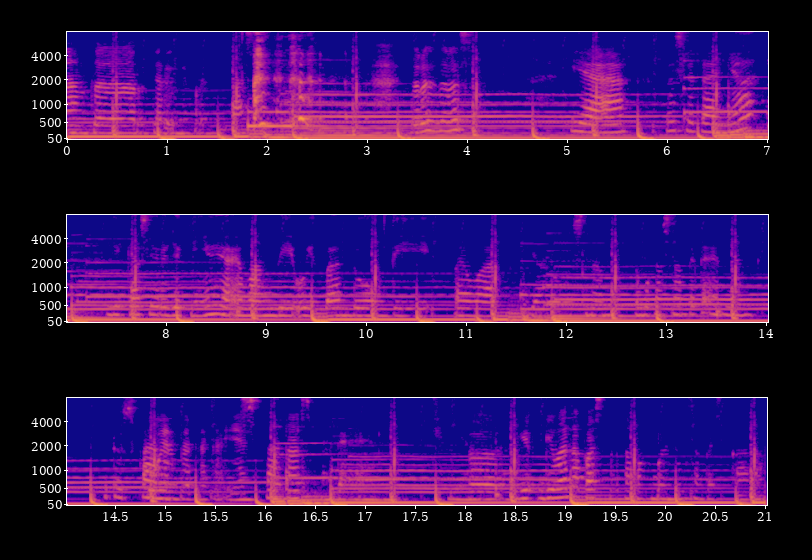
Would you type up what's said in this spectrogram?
Nganter cari universitas. Terus terus? Iya terus katanya dikasih rezekinya ya emang di UIN Bandung di lewat jalur senam bukan senam PTN yang itu span UIN ya? Span PTN uh, gimana pas pertama ke Bandung sampai sekarang?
